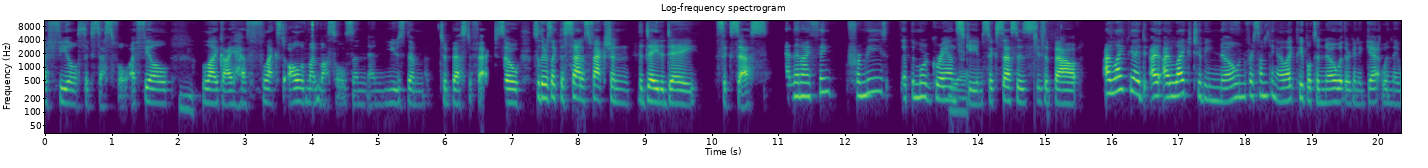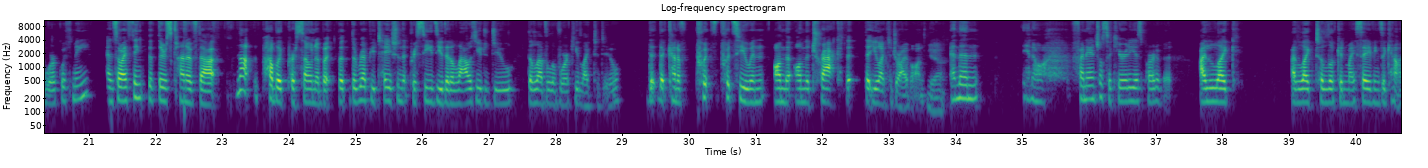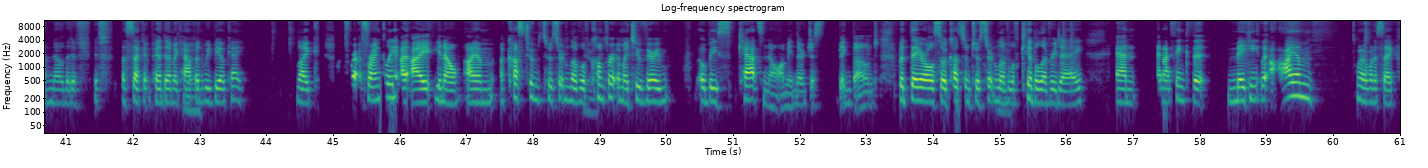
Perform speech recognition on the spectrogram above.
I feel successful. I feel mm. like I have flexed all of my muscles and, and used them to best effect. So so there's like the satisfaction, the day to day success. And then I think for me, at the more grand yeah. scheme, success is is about I like the idea I, I like to be known for something. I like people to know what they're gonna get when they work with me. And so I think that there's kind of that not public persona, but but the reputation that precedes you that allows you to do the level of work you like to do that, that kind of puts puts you in on the on the track that that you like to drive on. Yeah. And then, you know, financial security is part of it. I like I like to look in my savings account and know that if if a second pandemic happened, yeah. we'd be okay. Like, fr- frankly, I, I, you know I am accustomed to a certain level of yeah. comfort, and my two very obese cats, no, I mean they're just big boned, but they are also accustomed to a certain yeah. level of kibble every day, and and I think that making like I am what I want to say.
